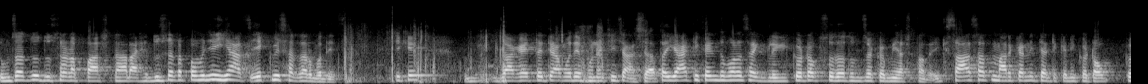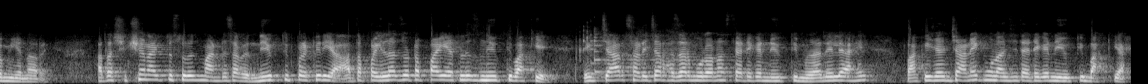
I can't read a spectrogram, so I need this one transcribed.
तुमचा जो दुसरा टप्पा असणार आहे दुसरा टप्पा म्हणजे ह्याच एकवीस हजारमध्येच. ठीक आहे? जागा आहेत तर त्यामध्ये होण्याची चान्स आहे. आता या ठिकाणी तुम्हाला सांगितलं की कट ऑफ सुद्धा तुमचं कमी असणार आहे. एक सहा सात मार्कांनी त्या ठिकाणी कट ऑफ कमी येणार आहे. आता शिक्षण आयुक्त सूरज मांडे साहेब नियुक्ती प्रक्रिया आता पहिला जो टप्पा आहे यातलीच नियुक्ती बाकी आहे. एक चार साडेचार हजार मुलांनाच त्या ठिकाणी नियुक्ती मिळालेली आहे. बाकीच्यांच्या अनेक मुलांची त्या ठिकाणी नियुक्ती बाकी आहे.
